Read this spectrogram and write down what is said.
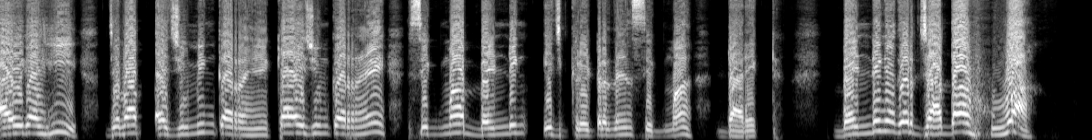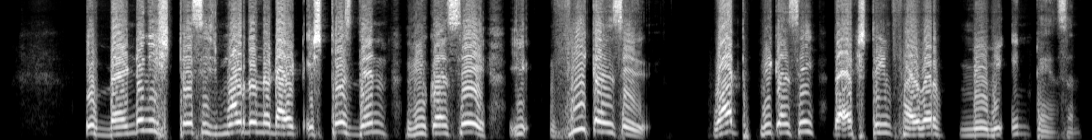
आएगा ही जब आप एज्यूमिंग कर रहे हैं क्या एज्यूम कर रहे हैं sigma bending is greater than sigma direct bending अगर ज़्यादा हुआ if bending stress is more than the direct stress then we can say we can say what we can say the extreme fiber may be in tension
